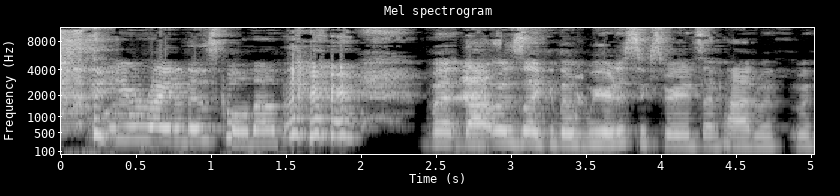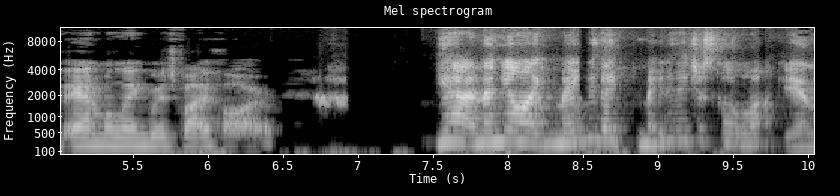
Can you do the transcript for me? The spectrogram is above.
you're right, it is cold out there. but that was like the weirdest experience I've had with with animal language by far. Yeah, and then you're like, maybe they maybe they just got lucky, and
